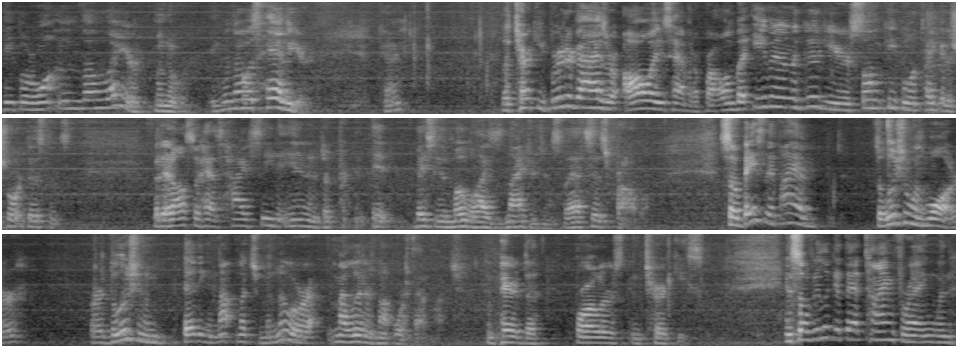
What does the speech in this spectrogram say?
people are wanting the layer manure, even though it's heavier. Okay? The turkey brooder guys are always having a problem, but even in the good years, some people will take it a short distance. But it also has high C to N, and it, basically immobilizes nitrogen, so that's its problem. So basically, if I have dilution with water, or dilution in bedding and not much manure, my litter's not worth that much compared to broilers and turkeys. And so if we look at that time frame when,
